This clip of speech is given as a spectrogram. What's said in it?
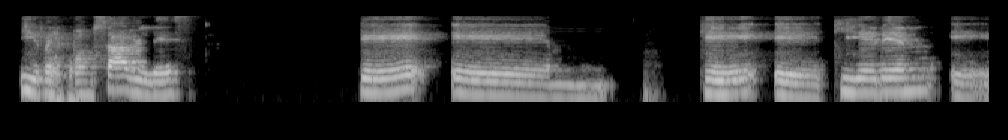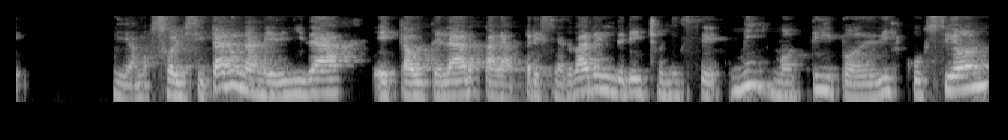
irresponsables que, que quieren digamos, solicitar una medida eh, cautelar para preservar el derecho en ese mismo tipo de discusión,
